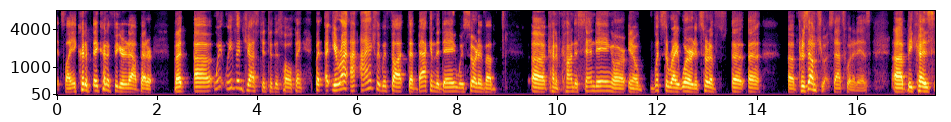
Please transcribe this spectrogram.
It's like it could have they could have figured it out better. But uh, we, have adjusted to this whole thing. But uh, you're right. I, I, actually would thought that back in the day was sort of a, uh, kind of condescending, or you know, what's the right word? It's sort of uh, uh, presumptuous. That's what it is. because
